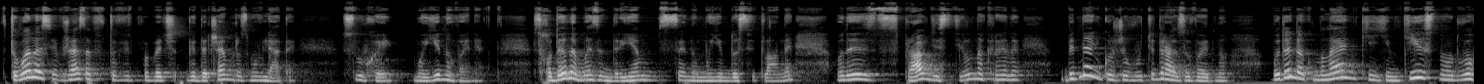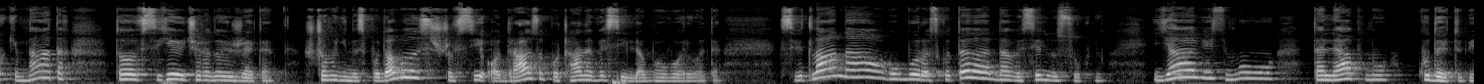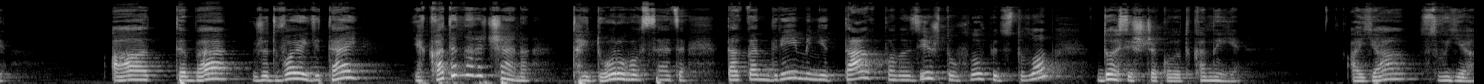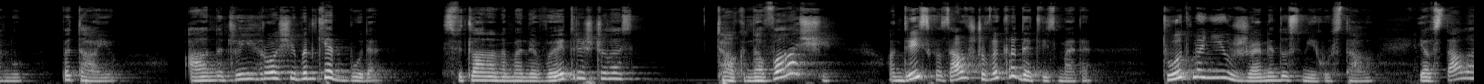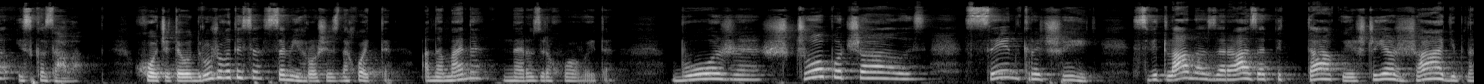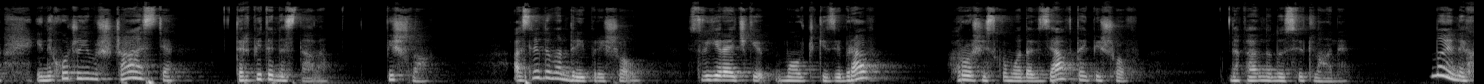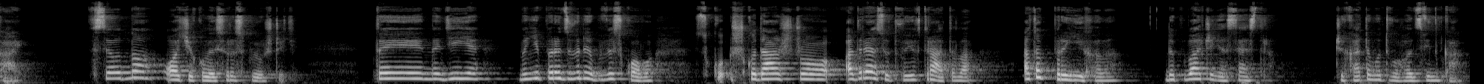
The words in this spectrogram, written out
Втомилася вже з автовідповідачем розмовляти. Слухай, мої новини. Сходили ми з Андрієм, сином моїм до Світлани. Вони справді стіл накрили. Бідненько живуть, одразу видно. Будинок маленький, їм тісно, у двох кімнатах, то всією чередою жити. Що мені не сподобалось, що всі одразу почали весілля обговорювати. Світлана губу розкотила на весільну сукню. Я візьму та ляпну, куди тобі? А тебе вже двоє дітей? Яка ти наречена? Та й дорого все це. Так Андрій мені так по нозі штовхнув під столом, досі ще коло тканиє. А я своє гну, питаю, а на чиї гроші бенкет буде? Світлана на мене витріщилась. Так на ваші. Андрій сказав, що ви кредит візьмете. Тут мені вже не до сміху стало. Я встала і сказала: Хочете одружуватися, самі гроші знаходьте, а на мене не розраховуйте. Боже, що почалось? Син кричить. Світлана зараза підтакує, що я жадібна і не хочу їм щастя. Терпіти не стала. Пішла. А слідом Андрій прийшов. Свої речки мовчки зібрав, гроші з комода взяв та й пішов. Напевно, до Світлани. Ну і нехай. Все одно очі колись розплющить. Ти, Надія, мені передзвони обов'язково. Шкода, що адресу твою втратила, а то б приїхала. До побачення, сестра. Чекатиму твого дзвінка.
